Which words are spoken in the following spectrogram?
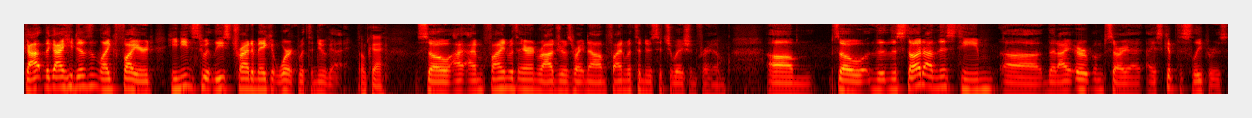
got the guy he doesn't like fired. He needs to at least try to make it work with the new guy. Okay. So I, I'm fine with Aaron Rodgers right now. I'm fine with the new situation for him. Um, so the the stud on this team uh, that I or I'm sorry, I, I skipped the sleepers.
